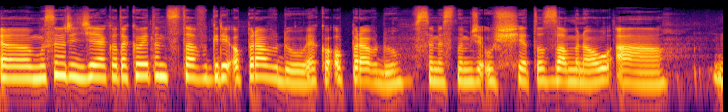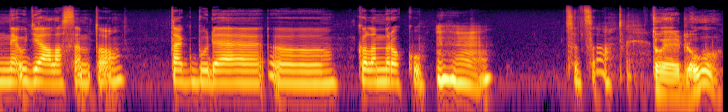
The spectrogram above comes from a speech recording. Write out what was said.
Uh, musím říct, že jako takový ten stav, kdy opravdu, jako opravdu si myslím, že už je to za mnou a neudělala jsem to, tak bude uh, kolem roku. Mm-hmm. Co co? To je dlouho.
